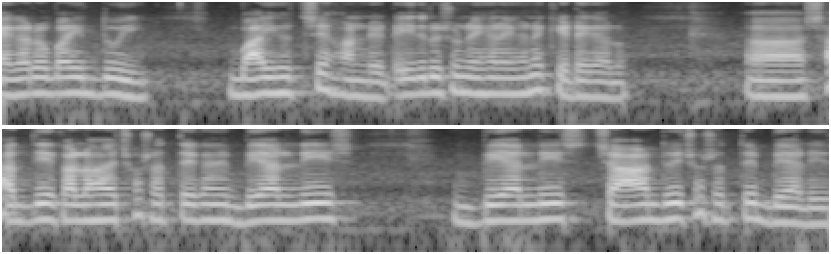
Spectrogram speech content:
এগারো বাই দুই। বাই হচ্ছে হান্ড্রেড। এই দুটো শুনে এখানে এখানে কেটে গেল। সাত দিয়ে কালো হয় ছ সাত এখানে বিয়াল্লিশ বিয়াল্লিশ চার দুই ছ সাতে বিয়াল্লিশ।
